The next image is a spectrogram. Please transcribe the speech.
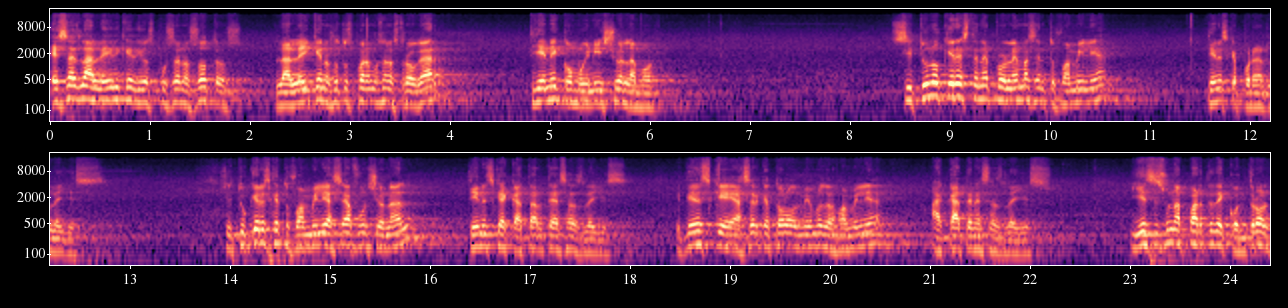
Esa es la ley que Dios puso en nosotros. La ley que nosotros ponemos en nuestro hogar tiene como inicio el amor. Si tú no quieres tener problemas en tu familia, tienes que poner leyes. Si tú quieres que tu familia sea funcional, tienes que acatarte a esas leyes. Y tienes que hacer que todos los miembros de la familia acaten esas leyes. Y esa es una parte de control.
